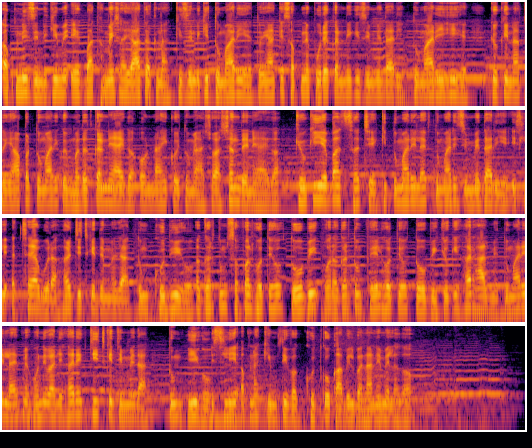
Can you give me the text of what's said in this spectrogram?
अपनी ज़िंदगी में एक बात हमेशा याद रखना कि ज़िंदगी तुम्हारी है तो यहाँ के सपने पूरे करने की ज़िम्मेदारी तुम्हारी ही है, क्योंकि ना तो यहाँ पर तुम्हारी कोई मदद करने आएगा और ना ही कोई तुम्हें आश्वासन देने आएगा। क्योंकि ये बात सच है कि तुम्हारी लाइफ तुम्हारी ज़िम्मेदारी है, इसलिए अच्छा या बुरा, हर चीज़ के जिम्मेदार तुम खुद ही हो। अगर तुम सफल होते हो तो भी, और अगर तुम फेल होते हो तो भी, क्योंकि हर हाल में तुम्हारी लाइफ में होने वाली हर एक चीज़ के जिम्मेदार तुम ही हो। इसलिए अपना कीमती वक्त खुद को काबिल बनाने में लगाओ।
